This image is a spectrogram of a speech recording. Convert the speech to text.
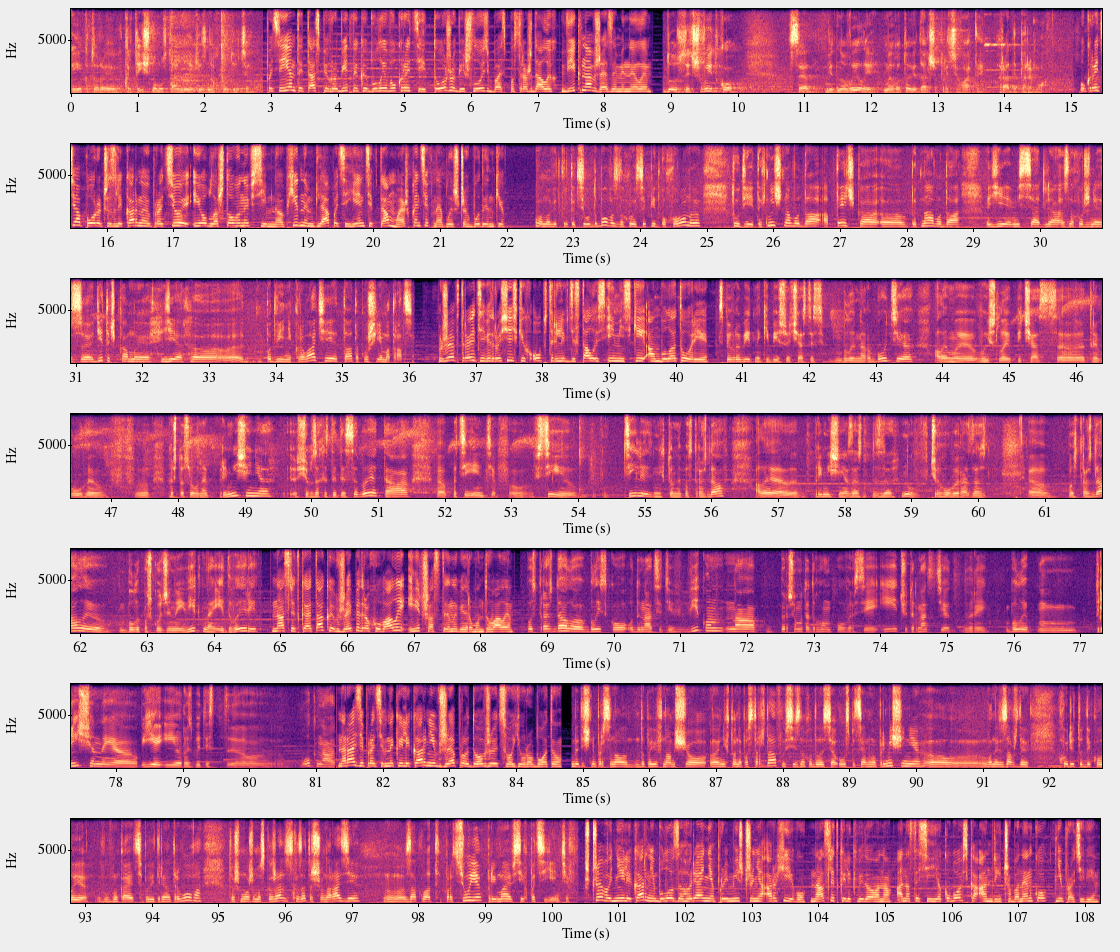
і які в критичному стані, які знаходяться. Пацієнти та співробітники були в укритті, тож обійшлось без постраждалих. Вікна вже замінили. Досить швидко все відновили. Ми готові далі працювати. Ради перемоги. Укриття поруч із лікарнею працює і облаштоване всім необхідним для пацієнтів та мешканців найближчих будинків. Воно відкрите цілодобово, знаходиться під охороною. Тут є і технічна вода, аптечка, е, питна вода, є місця для знаходження з діточками, є е, подвійні кроваті та також є матраци. Вже втретє від російських обстрілів дісталось і міській амбулаторії. Співробітники більшої частини були на роботі, але ми вийшли під час е, тривоги в пришташоване пристосоване приміщення, щоб захистити себе та е, пацієнтів. Е, Всі цілі, ніхто не постраждав, але приміщення за, за- ну, в черговий раз заж- е, постраждали, були пошкоджені і вікна, і двері. Наслідки атаки вже підрахували і частину відремонтували. Постраждало близько 11 вікон на першому та другому поверсі і 14 дверей. Були м, тріщини, є і розбиті е, окна. Наразі працівники лікарні вже продовжують свою роботу. Медичний персонал доповів нам, що е, ніхто не постраждав, усі знаходилися у спеціальному приміщенні. Е, Вони завжди ходять туди, коли вмикається повітряна тривога. Тож можемо сказати- сказати, що наразі е, заклад працює, приймає всіх пацієнтів. Ще в одній лікарні було загоряння приміщення архіву. Наслідки ліквідовано. Анастасія Якубовська, Андрій Чабаненко, Дніпро ТІВІ.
